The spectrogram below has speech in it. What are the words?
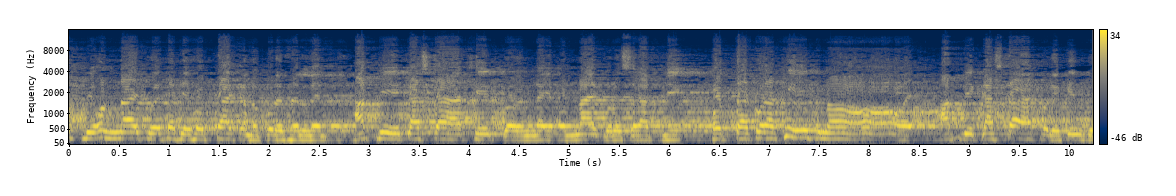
আপনি অন্যায় করে তাকে হত্যা কেন করে ফেললেন? আপনি কাজটা ঠিক করেন নাই, অন্যায় করেছেন আপনি। হত্যা করা ঠিক নয়। আপনি কাজটা করে কিন্তু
